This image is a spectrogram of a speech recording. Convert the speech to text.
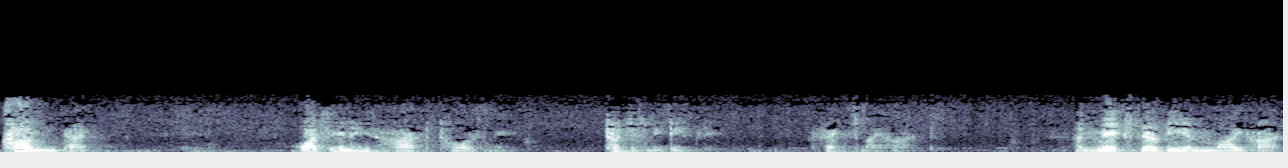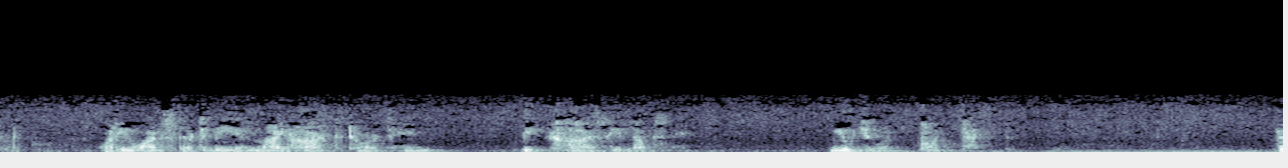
Contact. What's in his heart towards me touches me deeply, affects my heart, and makes there be in my heart what he wants there to be in my heart towards him because he loves me. Mutual contact. To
